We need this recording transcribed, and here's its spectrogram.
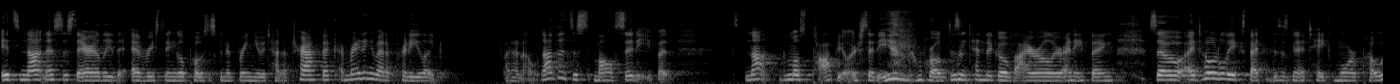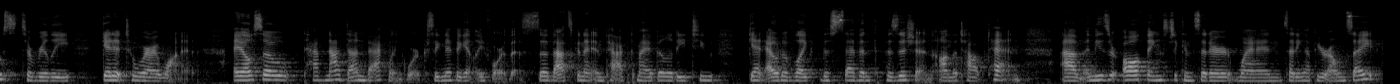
it's not necessarily that every single post is going to bring you a ton of traffic. I'm writing about a pretty like I don't know, not that it's a small city, but not the most popular city in the world, doesn't tend to go viral or anything. So I totally expect this is going to take more posts to really get it to where I want it. I also have not done backlink work significantly for this. So that's going to impact my ability to get out of like the seventh position on the top 10. Um, and these are all things to consider when setting up your own site.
